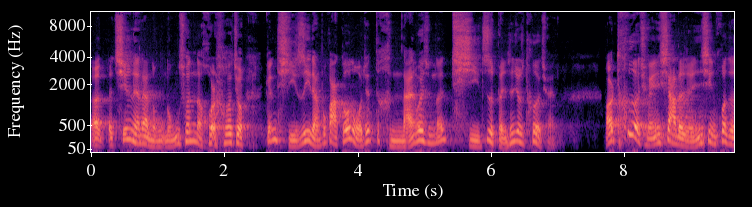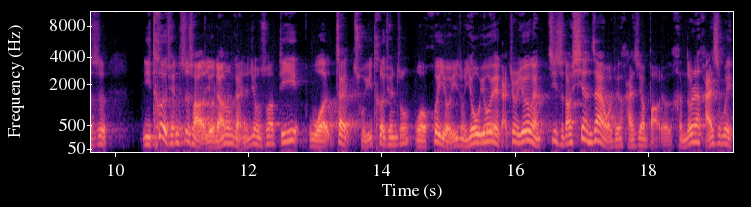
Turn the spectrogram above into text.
呃七十年代农农村的，或者说就跟体制一点不挂钩的，我觉得很难。为什么呢？体制本身就是特权，而特权下的人性，或者是你特权，至少有两种感觉，就是说，第一，我在处于特权中，我会有一种优优越感，就是优越感，即使到现在，我觉得还是要保留的。很多人还是为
